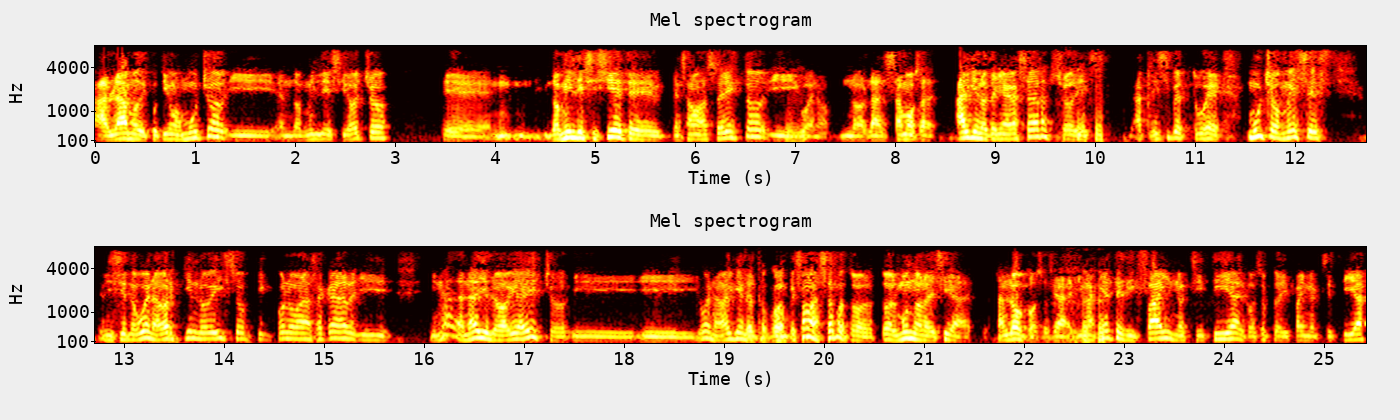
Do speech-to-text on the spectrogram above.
hablamos, discutimos mucho y en 2018 eh, 2017 pensamos hacer esto y bueno, nos lanzamos a, alguien lo tenía que hacer, yo al principio estuve muchos meses diciendo, bueno, a ver quién lo hizo, cómo lo van a sacar, y, y nada, nadie lo había hecho. Y, y bueno, alguien lo tocó. empezamos a hacerlo, todo, todo el mundo nos decía, están locos. O sea, imagínate, DeFi no existía, el concepto de DeFi no existía,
